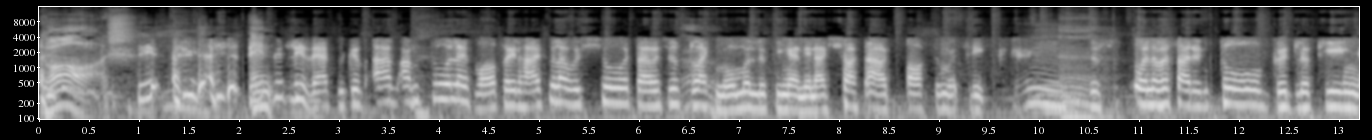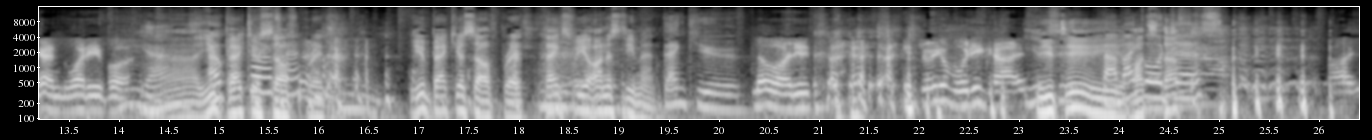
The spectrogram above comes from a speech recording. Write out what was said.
gosh. Definitely that because I'm I'm tall as well. So in high school I was short. I was just like normal looking, and then I shot out after matric. Mm. Just all of a sudden tall, good looking, and whatever. Yeah. Ah, you Okay, back yourself, Tarzan. Brett. you back yourself, Brett. Thanks for your honesty, man. Thank you. No worries. Enjoy your morning, guys. You too. you Bye bye, hot stuff. gorgeous. Bye.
